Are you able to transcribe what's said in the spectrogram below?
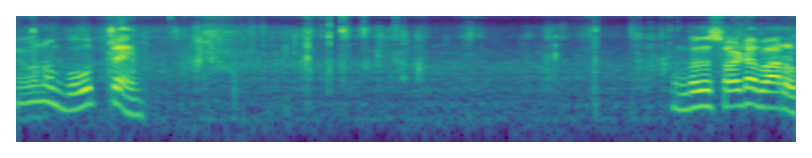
এখনও বহুত টাইম বাজে ছয়টা বারো।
